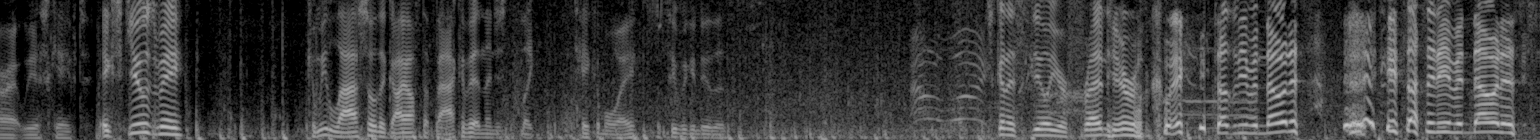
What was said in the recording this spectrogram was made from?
All right, we escaped. Excuse me. Can we lasso the guy off the back of it and then just like take him away? Let's see if we can do this. Just gonna steal your friend here real quick. he doesn't even notice. he doesn't even notice.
